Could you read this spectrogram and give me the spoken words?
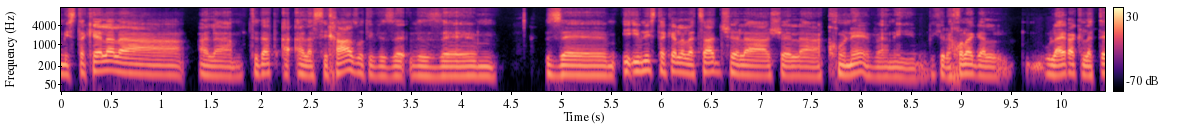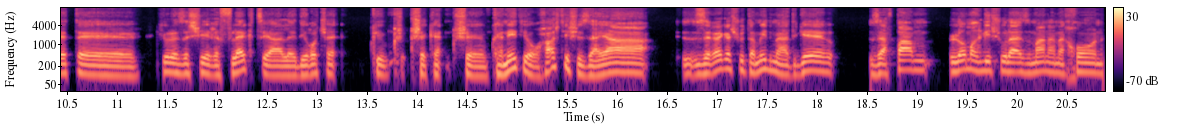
אני מסתכל על ה... על ה... את יודעת, על השיחה הזאת, וזה... וזה... זה אם נסתכל על הצד של, ה, של הקונה ואני כאילו יכול רגע אולי רק לתת אה, כאילו איזושהי רפלקציה לדירות ש, כאילו, כש, כשקניתי או רכשתי שזה היה זה רגע שהוא תמיד מאתגר זה אף פעם לא מרגיש אולי הזמן הנכון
